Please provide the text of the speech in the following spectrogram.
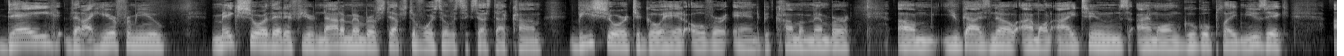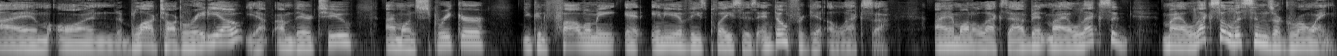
day that I hear from you. Make sure that if you're not a member of steps to voiceoversuccess.com, be sure to go ahead over and become a member. Um, you guys know I'm on iTunes. I'm on Google Play Music. I am on Blog Talk Radio. Yep, I'm there too. I'm on Spreaker. You can follow me at any of these places. And don't forget Alexa. I am on Alexa. I've been, my Alexa, my Alexa listens are growing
